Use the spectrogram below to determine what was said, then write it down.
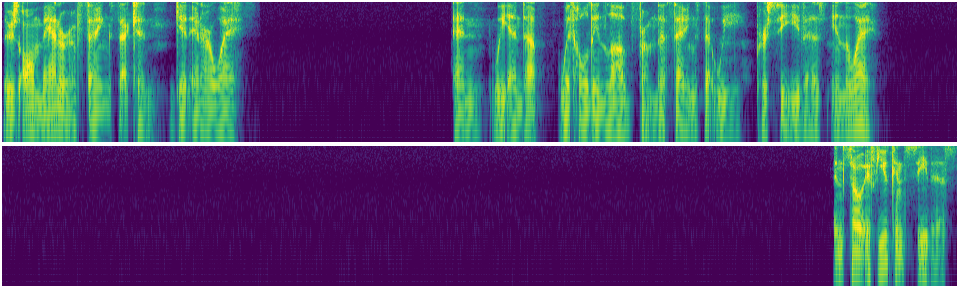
there's all manner of things that can get in our way. And we end up withholding love from the things that we perceive as in the way. And so, if you can see this,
